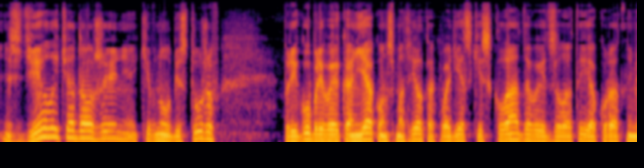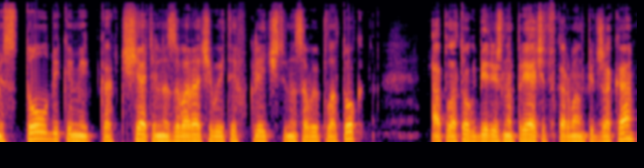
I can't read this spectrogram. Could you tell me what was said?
«Сделайте одолжение», — кивнул Бестужев, — Пригубливая коньяк, он смотрел, как Водецкий складывает золотые аккуратными столбиками, как тщательно заворачивает их в клетчатый носовой платок, а платок бережно прячет в карман пиджака.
